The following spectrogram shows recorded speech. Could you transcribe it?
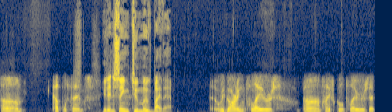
Um, couple of things. You didn't seem too moved by that. Regarding players, um, high school players at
